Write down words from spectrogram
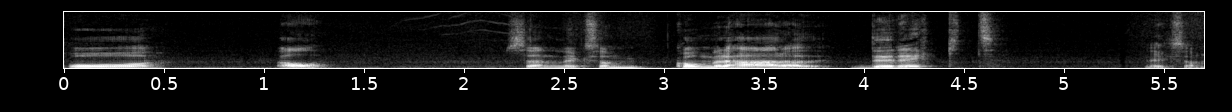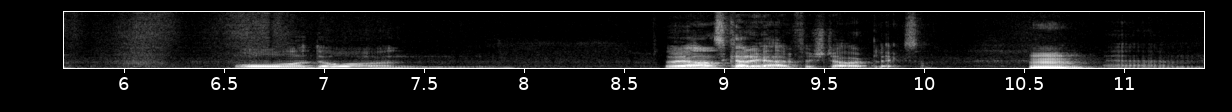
och ja, sen liksom kommer det här direkt Liksom. Och då, då är hans karriär förstörd liksom. Mm. Um,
